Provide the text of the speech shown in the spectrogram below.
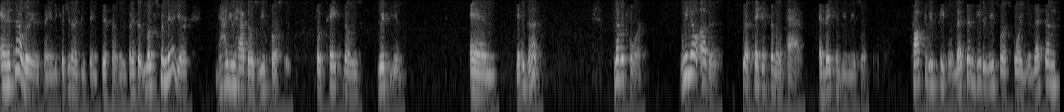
and it's not really the same because you're going to do things differently. But if it looks familiar, now you have those resources. So take those with you and get it done. Number four, we know others who have taken similar paths, and they can be resources. Talk to these people. Let them be the resource for you. Let them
